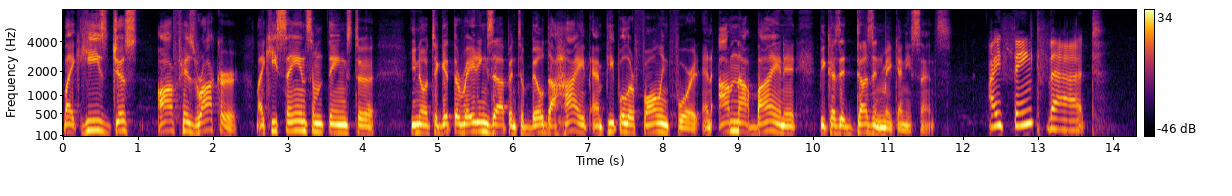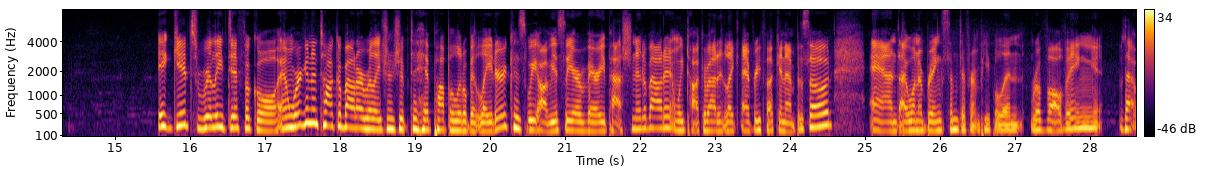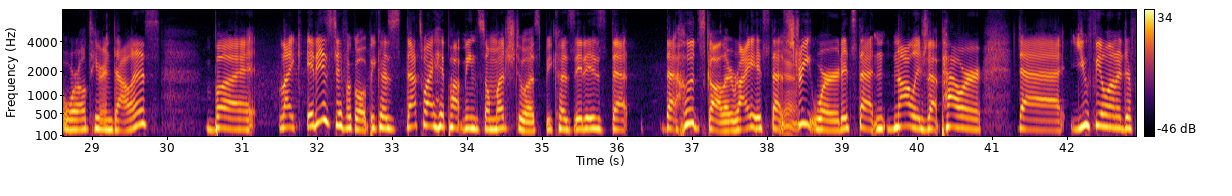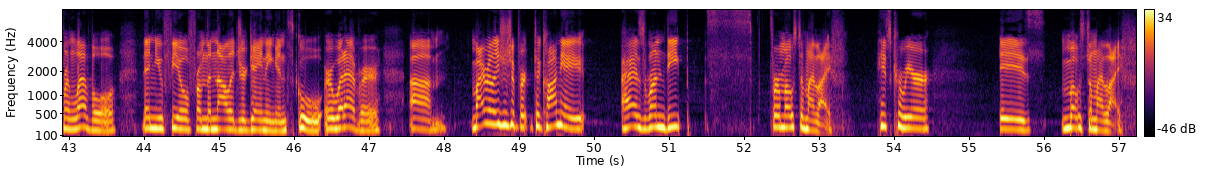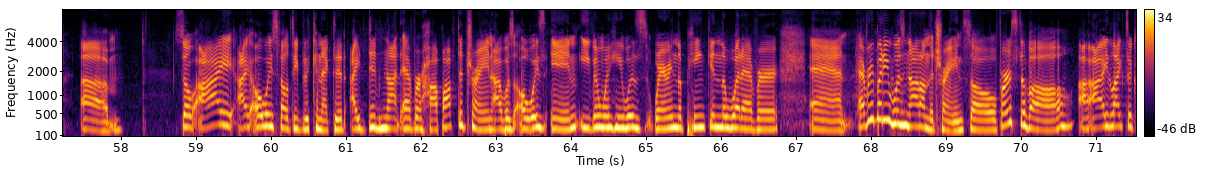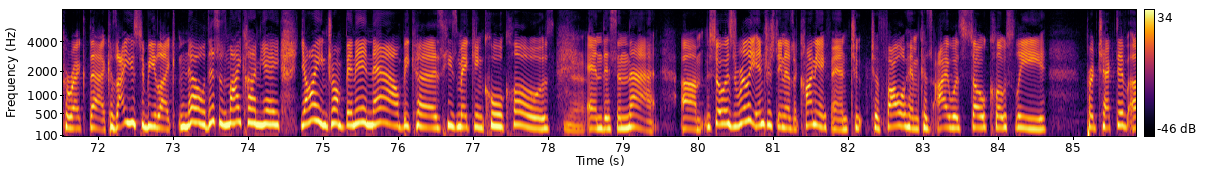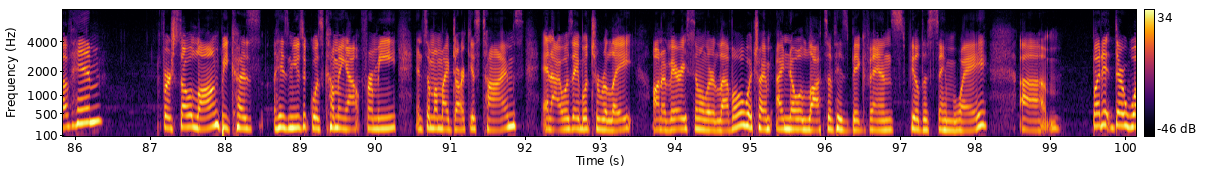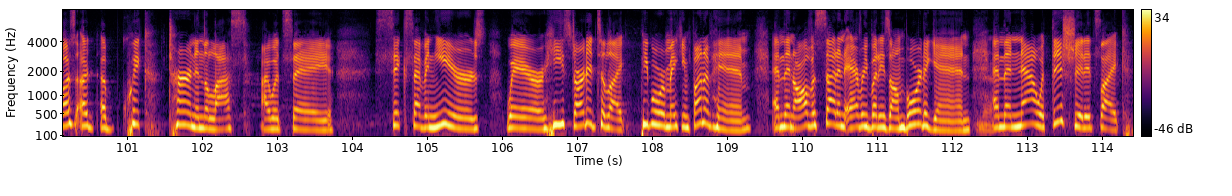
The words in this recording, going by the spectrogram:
Like he's just off his rocker. Like he's saying some things to you know, to get the ratings up and to build the hype and people are falling for it and I'm not buying it because it doesn't make any sense. I think that it gets really difficult. And we're going to talk about our relationship to hip hop a little bit later because we obviously are very passionate about it and we talk about it like every fucking episode. And I want to bring some different people in revolving that world here in Dallas. But like it is difficult because that's why hip hop means so much to us because it is that that hood scholar, right? It's that Yeah. street word. It's that knowledge, that power that you feel on a different level than you feel from the knowledge you're gaining in school or whatever. Um, my relationship for, to Kanye has run deep s- for most of my life. His career is most of my life. Um, so I I always felt deeply connected. I did not ever hop off the train. I was always in, even when he was wearing the pink and the whatever. And everybody was not on the train. So first of all, I, I like to correct that because I used to be like, no, this is my Kanye. Y'all ain't jumping in now because he's making cool clothes Yeah. and this and that. Um, so it was really interesting as a Kanye fan to to follow him because I was so closely protective of him for so long because his music was coming out for me in some of my darkest times and I was able to relate on a very similar level which I, I know lots of his big fans feel the same way um, but it, there was a, a quick turn in the last I would say six seven years where he started to like people were making fun of him and then all of a sudden everybody's on board again Yeah. and then now with this shit it's like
